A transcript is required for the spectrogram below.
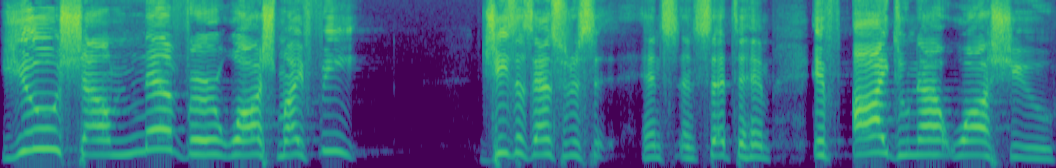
You shall never wash my feet. Jesus answered and, and said to him, If I do not wash you,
